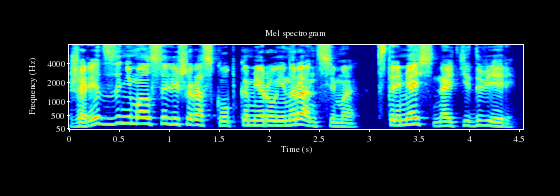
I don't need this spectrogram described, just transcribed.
жрец занимался лишь раскопками руин Рансима, стремясь найти дверь.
